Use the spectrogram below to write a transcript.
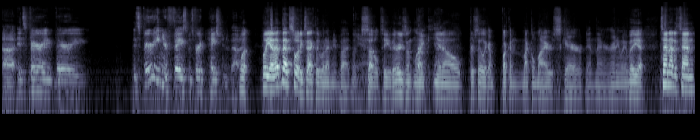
Uh, it's very, very, it's very in your face, but it's very patient about it. What? Well, yeah, that, that's what exactly what I mean by like Yeah. subtlety. There isn't like Right, you know per se like a fucking Michael Myers scare in there anyway. But yeah, ten out of ten.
